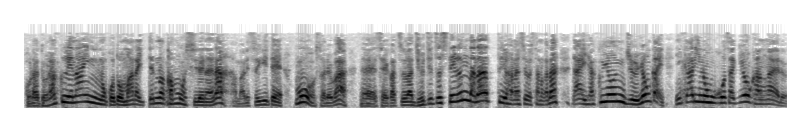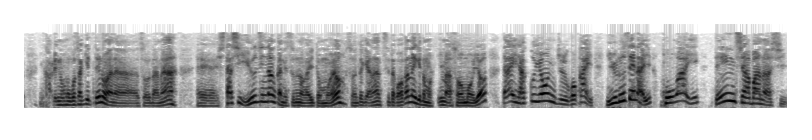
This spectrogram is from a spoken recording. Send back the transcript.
これはドラクエ9のことをまだ言ってるのかもしれないな。ハマりすぎて、もうそれは、えー、生活は充実してるんだなっていう話をしたのかな。第144回、怒りの矛先を考える。怒りの矛先っていうのはな、そうだな。えー、親しい友人なんかにするのがいいと思うよ。その時は何つってたかわかんないけども、今はそう思うよ。第145回、許せない怖い電車話。ん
